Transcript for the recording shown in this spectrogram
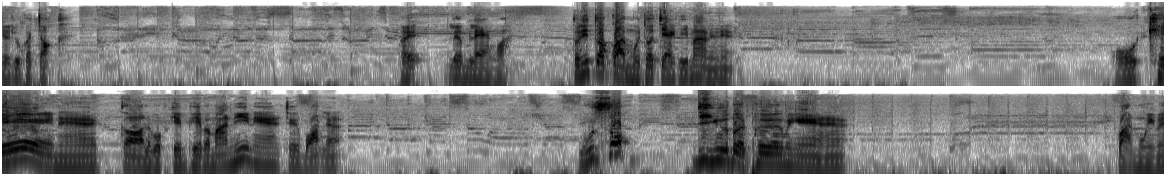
จอลูกกระจอกเฮ้ย เริ่มแรงว่ะ ตัวนี้ตัวกวาดหมูตัวแจกดีมากเลยเนี่ย โอเคนะก็ระบบเกมเพลย์ประมาณนี้นะเจอบอสแล้วอูซบยิงระเบิดเพลิงเป็นไงฮะกวาดมุยไหม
